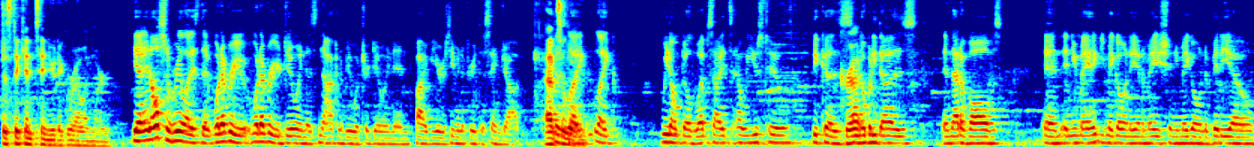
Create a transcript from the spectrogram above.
is to continue to grow and learn. Yeah, and also realize that whatever you whatever you're doing is not going to be what you're doing in five years, even if you're at the same job. Absolutely. Like like we don't build websites how we used to because Correct. nobody does, and that evolves. And and you may you may go into animation, you may go into video.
